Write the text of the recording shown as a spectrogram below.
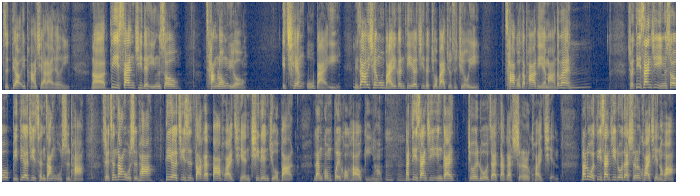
只掉一趴下来而已。那第三季的营收，长隆有一千五百亿，你知道一千五百亿跟第二季的九百九十九亿差过的趴跌嘛？对不对？所以第三季营收比第二季成长五十趴，所以成长五十趴，第二季是大概八块钱，七点九八，让公背后好给哈。那第三季应该就会落在大概十二块钱。那如果第三季落在十二块钱的话，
